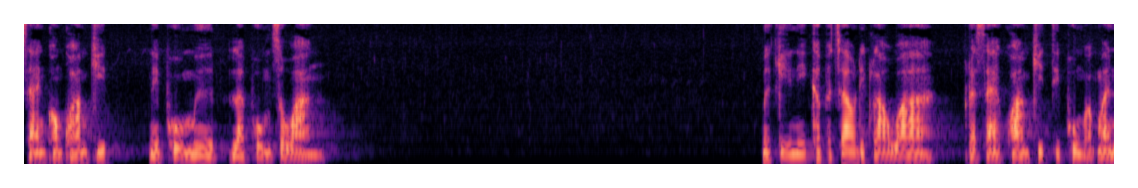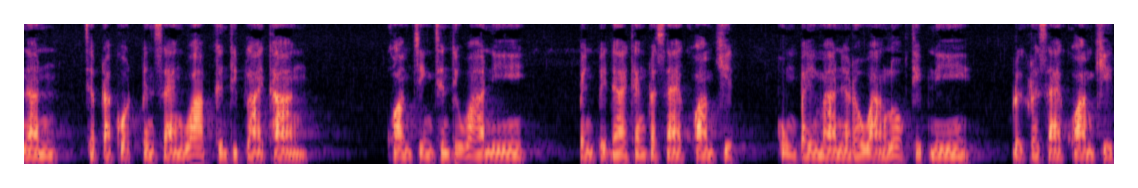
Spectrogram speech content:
แสงของความคิดในภูมิมืดและภูมิสว่าง เมื่อกี้นี้ข้าพเจ้าได้กล่าวว่า กระแสความคิดที่พุ่งออกมานั้น จะปรากฏเป็นแสงวาบขึ้นที่ปลายทาง ความจริงเช่นที่ว่านี้ เป็นไปได้ทั้งกระแสความคิด พุ่งไปมาในระหว่างโลกทิพนี้ หรือกระแสความคิด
